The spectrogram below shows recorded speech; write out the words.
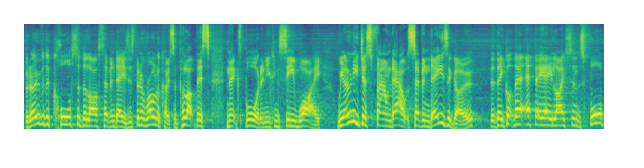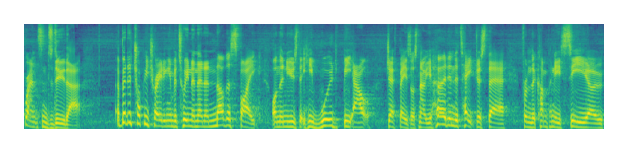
But over the course of the last seven days, it's been a roller coaster. Pull up this next board and you can see why. We only just found out seven days ago that they got their FAA license for Branson to do that. A bit of choppy trading in between and then another spike on the news that he would be out Jeff Bezos. Now, you heard in the tape just there from the company's CEO,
